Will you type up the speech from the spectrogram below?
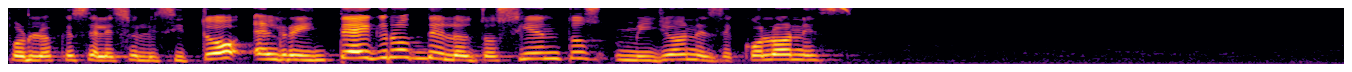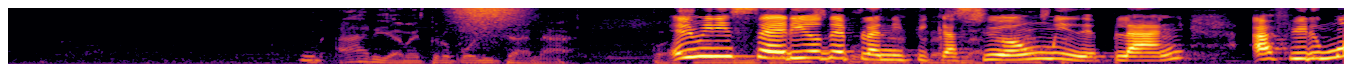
por lo que se le solicitó el reintegro de los 200 millones de colones. Área metropolitana. El Ministerio de Planificación, Mideplan, afirmó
